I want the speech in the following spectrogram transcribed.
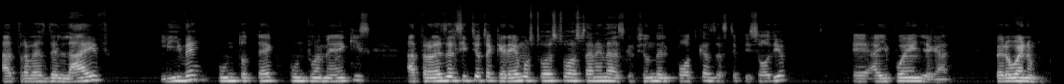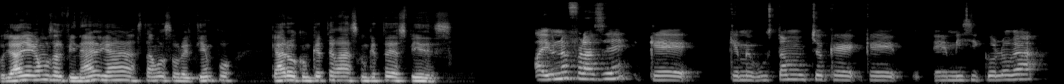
a través de live live.tech.mx. A través del sitio Te Queremos, todo esto va a estar en la descripción del podcast de este episodio. Eh, ahí pueden llegar. Pero bueno, pues ya llegamos al final, ya estamos sobre el tiempo. Caro, ¿con qué te vas? ¿Con qué te despides? Hay una frase que, que me gusta mucho, que, que eh, mi psicóloga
